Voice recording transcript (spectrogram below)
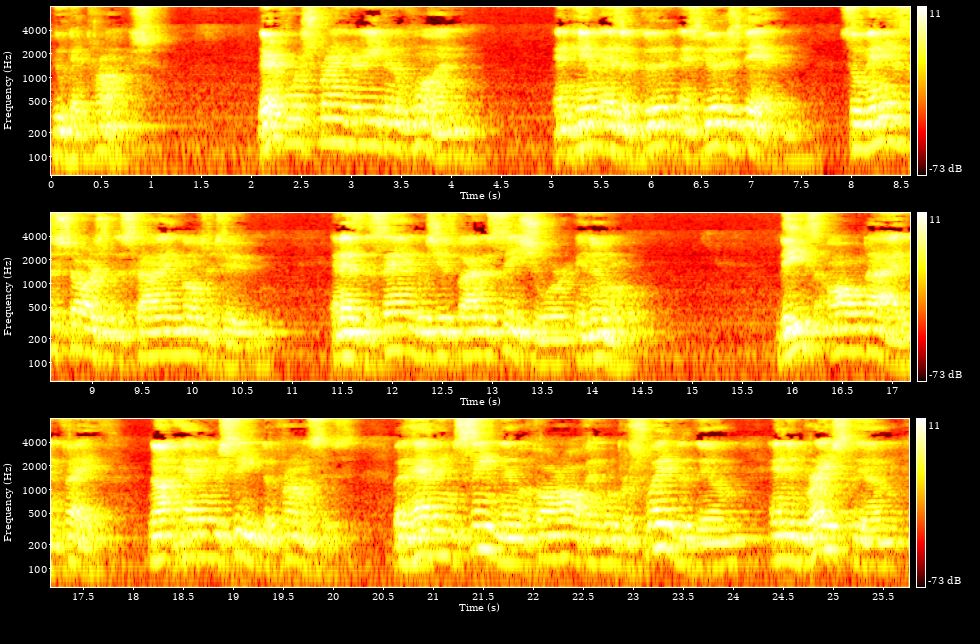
who had promised. Therefore sprang there even of one, and him as a good as good as dead, so many as the stars of the sky in multitude, and as the sand which is by the seashore innumerable. These all died in faith, not having received the promises, but having seen them afar off, and were persuaded of them, and embraced them,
